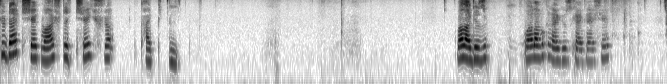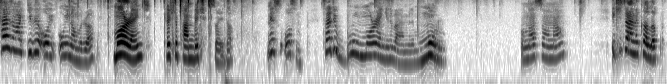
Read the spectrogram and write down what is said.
Şurada çiçek var. Şurada çiçek. Şurada kalp. Valla gözük Valla bu kadar gözük arkadaşlar. Her zaman gibi oy, oyun hamuru. Mor renk. Keşke pembe çıksaydı. Neyse olsun. Sadece bu mor rengini beğenmedim. Mor. Ondan sonra iki tane kalıp.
